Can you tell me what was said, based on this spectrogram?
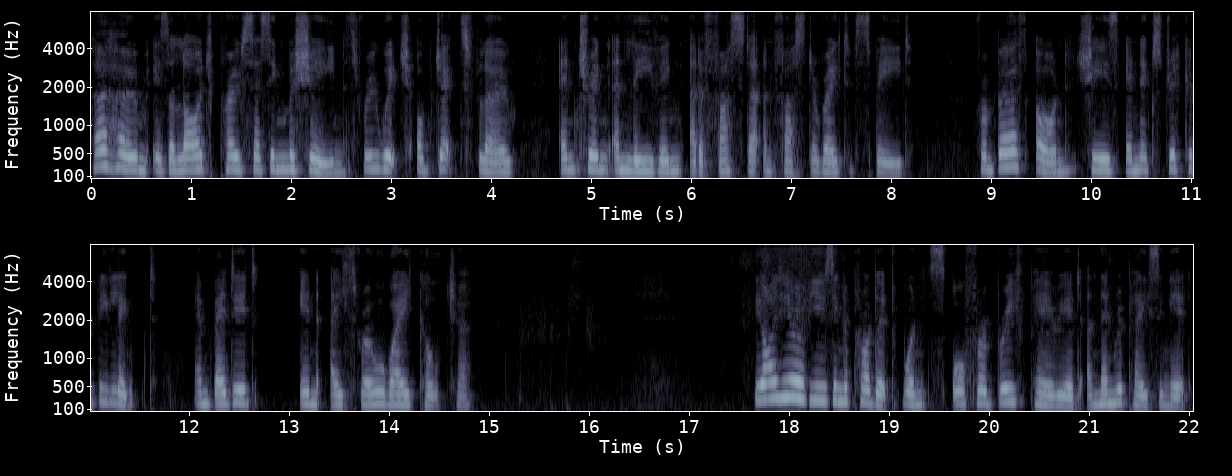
Her home is a large processing machine through which objects flow entering and leaving at a faster and faster rate of speed. From birth on, she is inextricably linked, embedded in a throwaway culture. The idea of using a product once or for a brief period and then replacing it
